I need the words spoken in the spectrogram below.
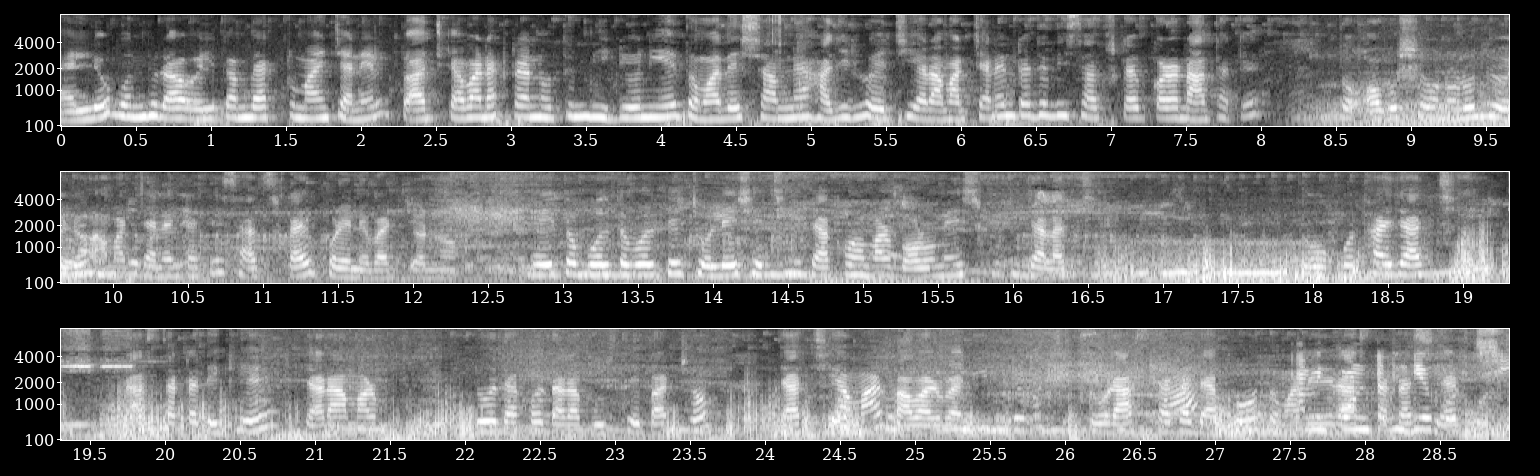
হ্যালো বন্ধুরা welcome back to my channel. তো আজকে আবার একটা নতুন ভিডিও নিয়ে তোমাদের সামনে হাজির হয়েছি। আর আমার চ্যানেলটা যদি সাবস্ক্রাইব করা না থাকে তো অবশ্যই অনুরোধ রইল আমার চ্যানেলটাকে সাবস্ক্রাইব করে নেবার জন্য। এই তো বলতে বলতে চলে এসেছি। দেখো আমার বড় মেয়ে স্কুটি চালাচ্ছে। তো কোথায় যাচ্ছি রাস্তাটা দেখে যারা আমার ভিডিও দেখো তারা বুঝতেই পারছ যাচ্ছি আমার বাবার বাড়ি। তো রাস্তাটা দেখো তোমাদের রাস্তাটা শেয়ার করছি?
